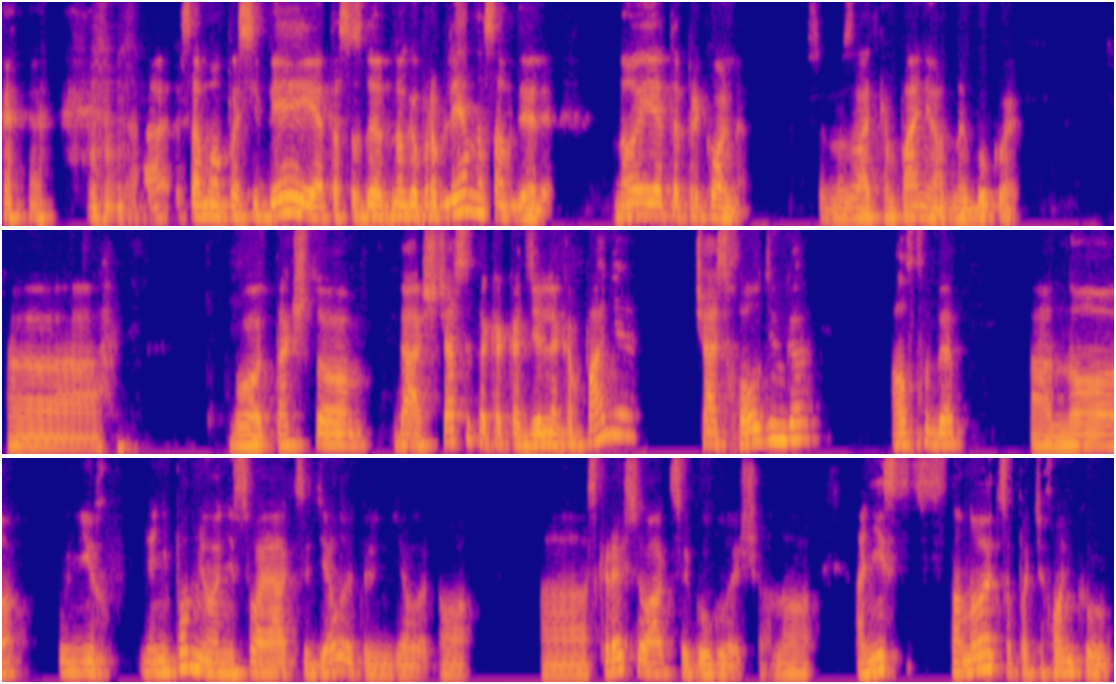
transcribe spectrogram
А, само по себе, и это создает много проблем на самом деле, но и это прикольно, называть компанию одной буквой. Вот, так что, да, сейчас это как отдельная компания, часть холдинга Alphabet, а, но у них, я не помню, они свои акции делают или не делают, но, а, скорее всего, акции Google еще, но они становятся потихоньку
